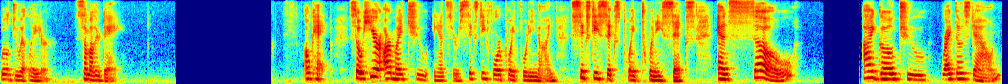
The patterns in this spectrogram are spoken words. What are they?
We'll do it later some other day. Okay, so here are my two answers, 64.49, 66.26. And so I go to write those down.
